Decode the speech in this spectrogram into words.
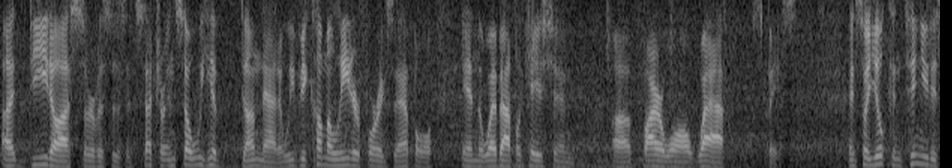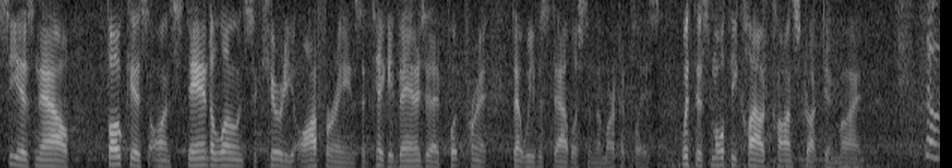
uh, DDoS services, et cetera. And so we have done that, and we've become a leader, for example, in the web application uh, firewall WAF space. And so you'll continue to see us now focus on standalone security offerings that take advantage of that footprint that we've established in the marketplace with this multi-cloud construct in mind. So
